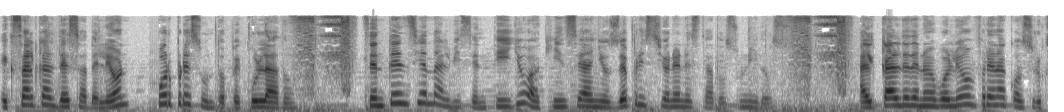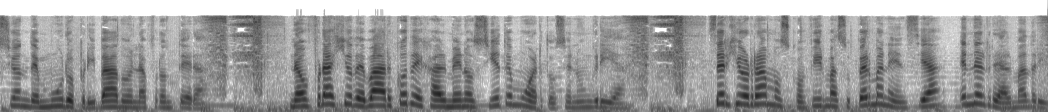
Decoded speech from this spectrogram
exalcaldesa de León, por presunto peculado. Sentencian al Vicentillo a 15 años de prisión en Estados Unidos. Alcalde de Nuevo León frena construcción de muro privado en la frontera. Naufragio de barco deja al menos 7 muertos en Hungría. Sergio Ramos confirma su permanencia en el Real Madrid.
